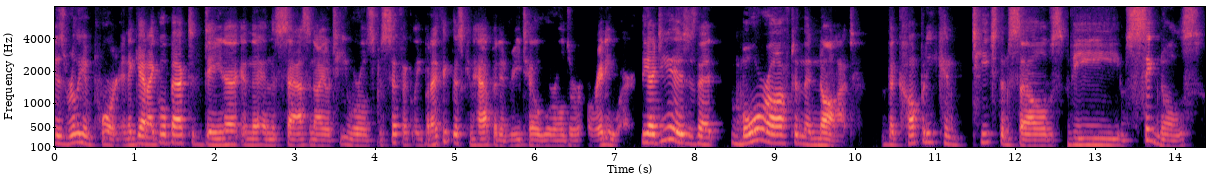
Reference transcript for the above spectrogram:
is really important. And again, I go back to data in the in the SaaS and IoT world specifically, but I think this can happen in retail world or, or anywhere. The idea is, is that more often than not, the company can teach themselves the signals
